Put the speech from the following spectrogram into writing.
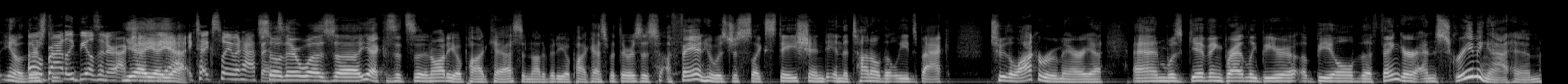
you know, there's oh, the- Bradley Beal's interaction. Yeah, yeah, yeah. T- explain what happened. So there was, uh, yeah, because it's an audio podcast and not a video podcast. But there was this, a fan who was just like stationed in the tunnel that leads back to the locker room area and was giving Bradley Beal, Beal the finger and screaming at him.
